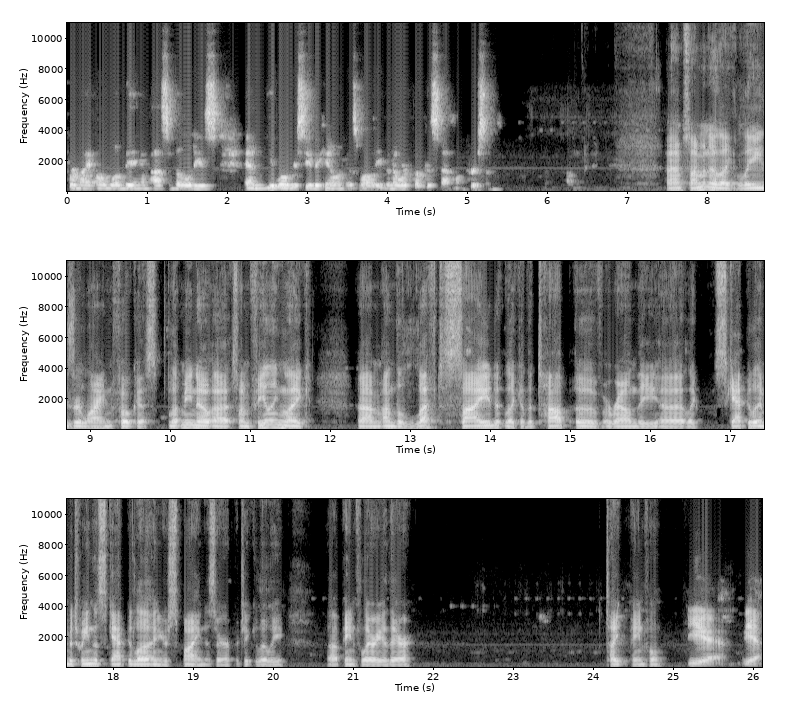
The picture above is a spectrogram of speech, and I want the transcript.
for my own well being and possibilities? And you will receive a healing as well, even though we're focused on one person. Um, so I'm gonna like laser line focus. Let me know. Uh, so I'm feeling like um, on the left side, like at the top of around the uh, like scapula, in between the scapula and your spine. Is there a particularly uh, painful area there? Tight, painful. Yeah, yeah.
